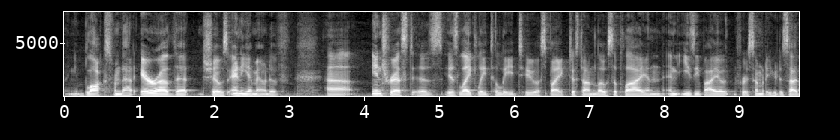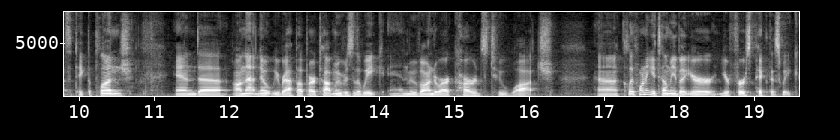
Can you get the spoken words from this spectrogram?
blocks from that era that shows any amount of uh, interest is is likely to lead to a spike just on low supply and an easy buyout for somebody who decides to take the plunge. And uh, on that note, we wrap up our top movers of the week and move on to our cards to watch. Uh, Cliff, why don't you tell me about your your first pick this week?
